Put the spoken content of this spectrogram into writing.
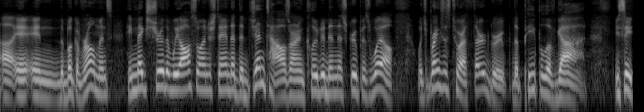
uh, in, in the book of Romans, he makes sure that we also understand that the Gentiles are included in this group as well, which brings us to our third group, the people of God. You see,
